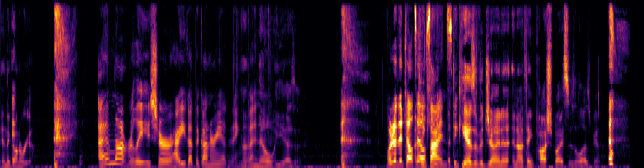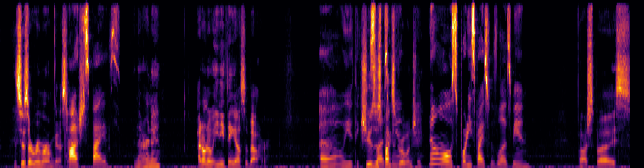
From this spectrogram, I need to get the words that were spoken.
and the gonorrhea. I'm not really sure how you got the gonorrhea thing, Uh, but no, he hasn't. what are the I telltale he, signs? I think he has a vagina, and I think Posh Spice is a lesbian. it's just a rumor I'm gonna start. Posh Spice. Isn't that her name? I don't know anything else about her. Oh, you think She she's was a Spice? Girl, wasn't she? No, Sporty Spice was lesbian. Posh Spice.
